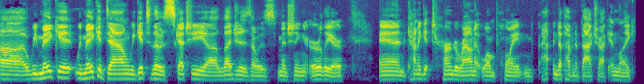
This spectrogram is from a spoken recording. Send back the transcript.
Uh, we make it, we make it down. We get to those sketchy uh, ledges I was mentioning earlier, and kind of get turned around at one point and end up having to backtrack. And like,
